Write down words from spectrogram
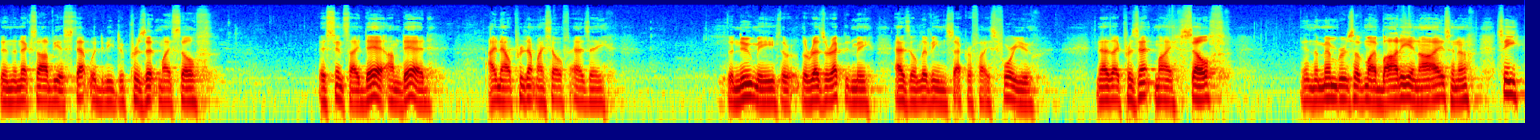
then the next obvious step would be to present myself as since I dead, I'm dead, I now present myself as a the new me, the, the resurrected me, as a living sacrifice for you. And as I present myself and the members of my body and eyes, and uh, see,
